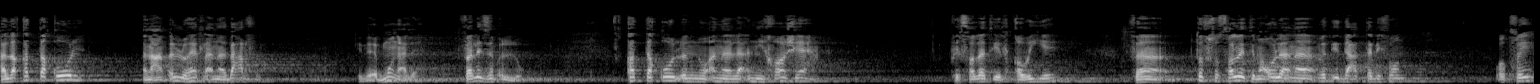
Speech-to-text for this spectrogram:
هلا قد تقول أنا عم أقول له هيك لأن أنا بعرفه. إذا ابمون عليه فلازم أقول له قد تقول إنه أنا لأني خاشع في صلاتي القوية فتفصل صلاتي معقولة أنا مد إيدي على التليفون؟ واطفيه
